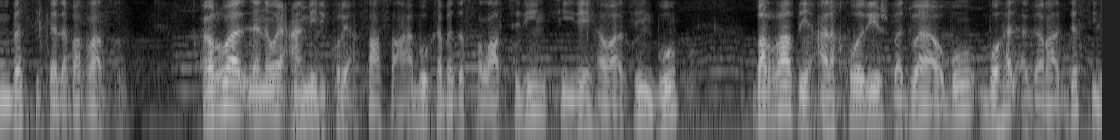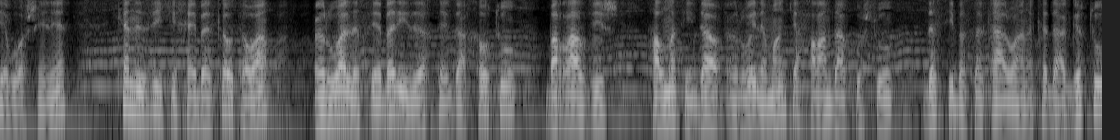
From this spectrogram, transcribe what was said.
مبەستی کە لە بەڕاز بوو عروە لە نەوەی عامیری کوڕی عساسە بوو کە بە دەسەڵاتترین تیرەی هەوازین بوو بەڕادی عرەخۆریش بە دوایەوە بوو بۆ هەل ئەگەڕا دەستی لێ بوەشێنێ کە نزیکی خەیبەر کەوتەوە عروە لە سێبەری درەختێکدا خەوت و بەڕازیش هەڵمەتی دا و عروەی لە مانکی حەڵامدا کوشت و دەستی بەسەر کاروانەکەدا گرت و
